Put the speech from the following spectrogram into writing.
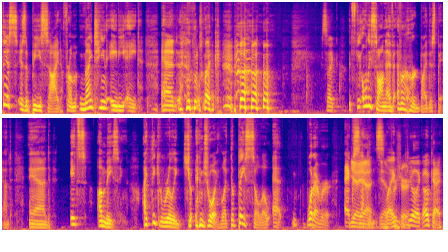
this is a B-side from 1988 and like it's like it's the only song I've ever heard by this band and it's amazing. I think you'll really jo- enjoy like the bass solo at whatever X Yeah, yeah, seconds. yeah, for like sure. you're like okay.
